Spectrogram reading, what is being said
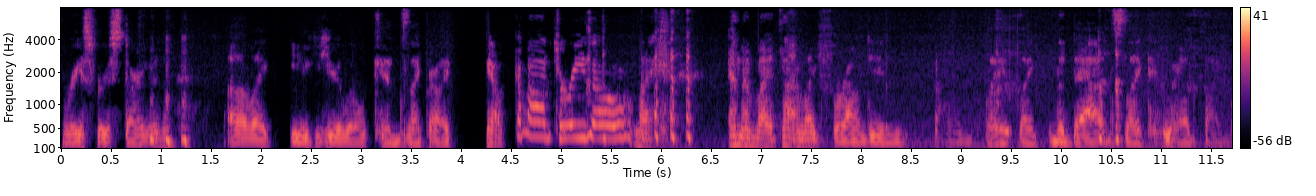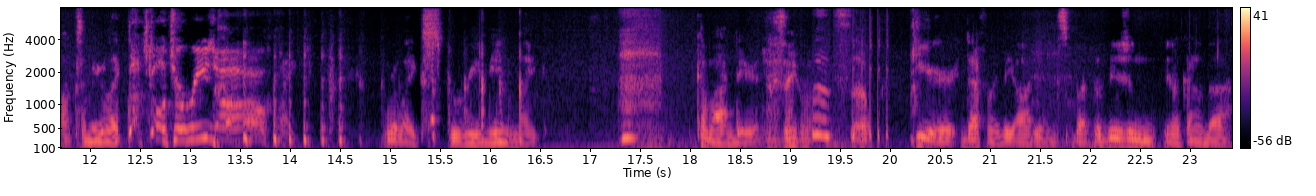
race first started, uh, like you could hear little kids like like, you know, come on, chorizo, like, and then by the time like rounding home plate, like the dads like who had five bucks, and we were like, let's go chorizo, like we're like screaming, like, come on, dude. It's like That's so here definitely the audience but the vision you know kind of the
